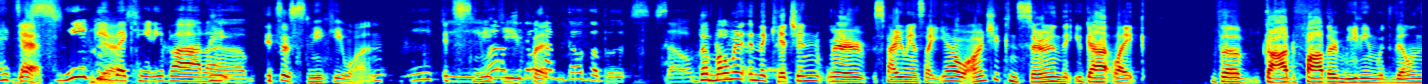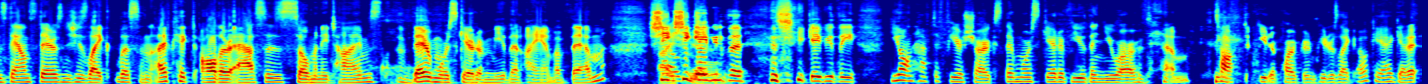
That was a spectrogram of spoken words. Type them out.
It's Yes. a sneaky Yes. bikini bottom. It's a sneaky one. Sneaky. it's Well, sneaky, she does but- have the go-go boots, so The moment in the kitchen where Spider Man's like, "Yo, aren't you concerned that you got like the Godfather meeting with villains downstairs?" And she's like, "Listen, I've kicked all their asses so many times. They're more scared of me than I am of them." She she gave you the she gave you the you don't have to fear sharks. They're more scared of you than you are of them. Talk to Peter Parker, and Peter's like, "Okay, I get it."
